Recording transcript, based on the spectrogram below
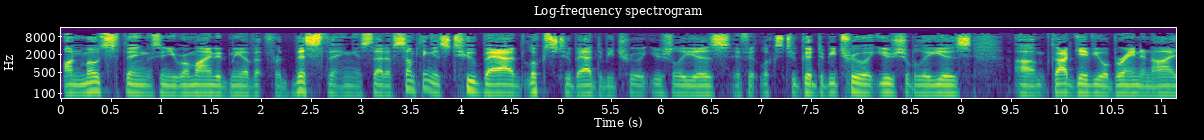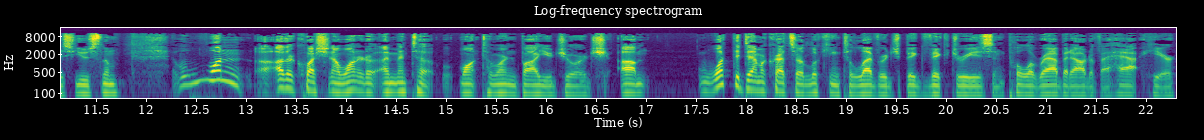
on most things, and you reminded me of it for this thing, is that if something is too bad, looks too bad to be true, it usually is. If it looks too good to be true, it usually is. Um, God gave you a brain and eyes, use them. One other question I wanted to, I meant to want to run by you, George. Um, what the Democrats are looking to leverage big victories and pull a rabbit out of a hat here.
